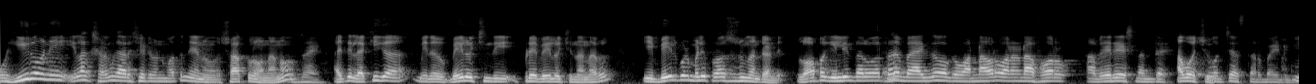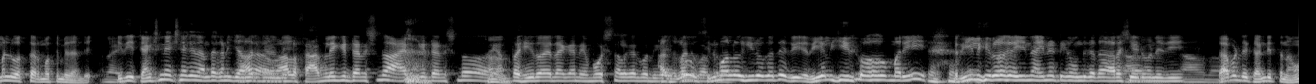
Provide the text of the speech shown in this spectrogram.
ఒక హీరోని ఇలా సడన్గా అరెస్ట్ చేయడం మాత్రం నేను షాక్లో ఉన్నాను. అయితే లక్కీగా మీరు బెయిల్ వచ్చింది ఇప్పుడే బెయిల్ వచ్చింది అన్నారు ఈ బెయిల్ కూడా మళ్ళీ ప్రాసెస్ ఉందంటండి లోపలికి వెళ్ళిన తర్వాత మాక్సిమం ఒక one hour one and half hour ఆ వేరియేషన్ అంతే. అవ్వచ్చు వచ్చేస్తారు బయటికి. మళ్ళీ వస్తారు మొత్తం మీద అండి. ఇది టెన్షన్ యాక్షన్ కదా అంతకని వాళ్ళ ఫ్యామిలీకి టెన్షన్ ఆయనకి టెన్షన్ ఎంత హీరో అయినా కానీ ఎమోషనల్గా కొద్దిగా. సినిమాలో హీరో కదా రియల్ హీరో మరి రియల్ హీరో అయిన అయినట్టుగా ఉంది కదా అరెస్ట్ చేయడం అనేది. కాబట్టి ఖండిస్తున్నాం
